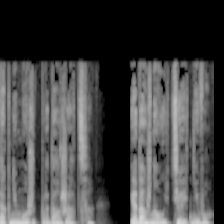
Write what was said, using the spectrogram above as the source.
Так не может продолжаться. Я должна уйти от него.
